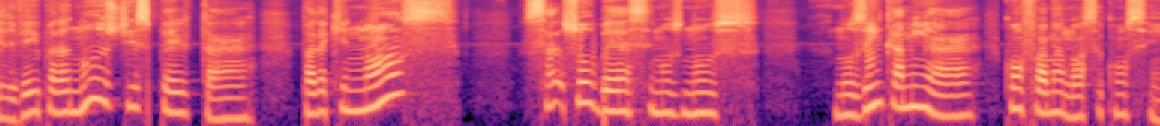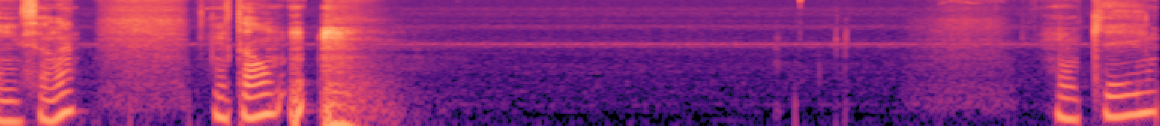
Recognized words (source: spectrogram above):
ele veio para nos despertar, para que nós soubéssemos nos, nos encaminhar conforme a nossa consciência. Né? Então. Ok.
